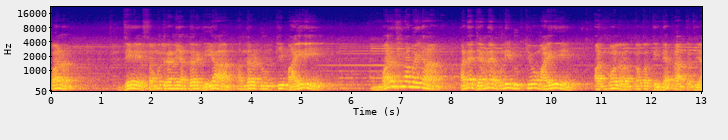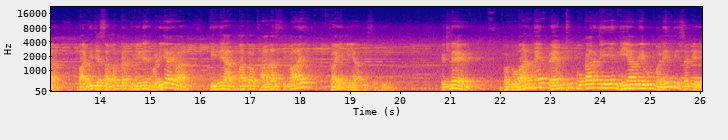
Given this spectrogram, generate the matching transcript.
પણ જે સમુદ્રની અંદર ગયા, અંદર ડૂબકી મારી મરજીમાં બન્યા અને જેમણે ઊંડી ડૂબકીઓ મારી, અનમોલ રત્નો તો તીને પ્રાપ્ત થયા. બાકી જે સમંદર જોઈને વળી આવ્યા, તીને આત્મા તો ખારા સિવાય કંઈ નહીં આવી શકી એટલે ભગવાનને પ્રેમથી પોકારને એ નહીં આવે એવું બની જ નહીં શકે.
